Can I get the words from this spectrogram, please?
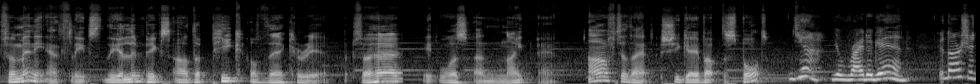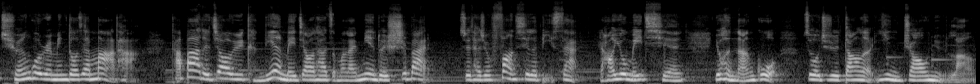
For many athletes, the Olympics are the peak of their career, but for her, it was a nightmare. After that, she gave up the sport. Yeah, you're right again. 就当时全国人民都在骂她，她爸的教育肯定也没教她怎么来面对失败，所以她就放弃了比赛，然后又没钱，又很难过，最后就去当了应招女郎。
